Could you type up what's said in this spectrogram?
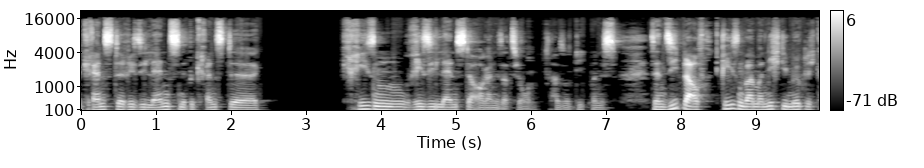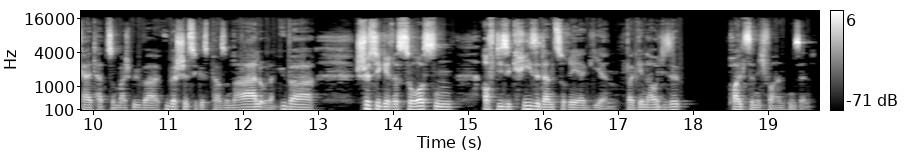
begrenzte Resilienz, eine begrenzte Krisenresilienz der Organisation. Also die, man ist sensibler auf Krisen, weil man nicht die Möglichkeit hat, zum Beispiel über überschüssiges Personal oder überschüssige Ressourcen auf diese Krise dann zu reagieren, weil genau diese Polster nicht vorhanden sind.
